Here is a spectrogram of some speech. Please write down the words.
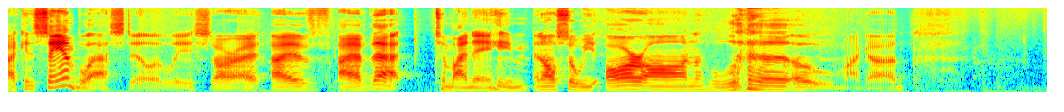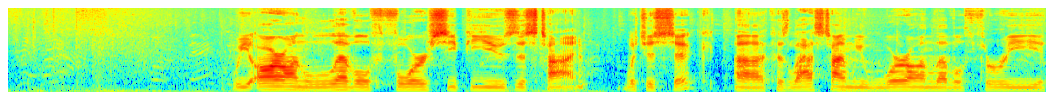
I can sandblast still at least. All right, I have I have that to my name, and also we are on. Oh my god, we are on level four CPUs this time, which is sick. Because last time we were on level three,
